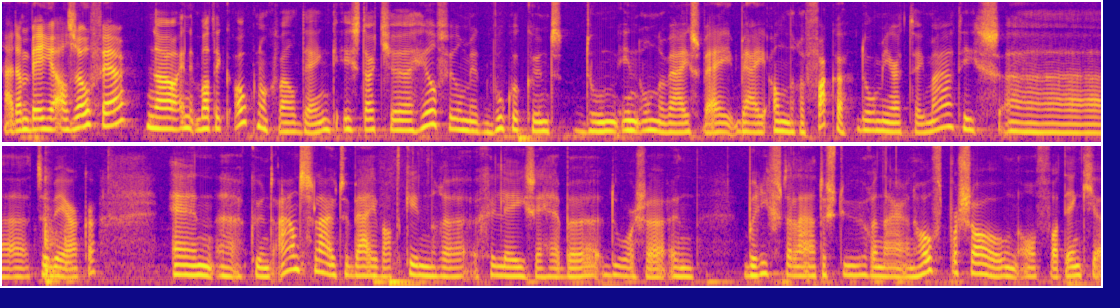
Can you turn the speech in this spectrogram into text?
Nou, dan ben je al zo ver. Nou, en wat ik ook nog wel denk, is dat je heel veel met boeken kunt doen in onderwijs bij, bij andere vakken. Door meer thematisch eh, te werken. En eh, kunt aansluiten bij wat kinderen gelezen hebben door ze een brief te laten sturen naar een hoofdpersoon. Of wat denk je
